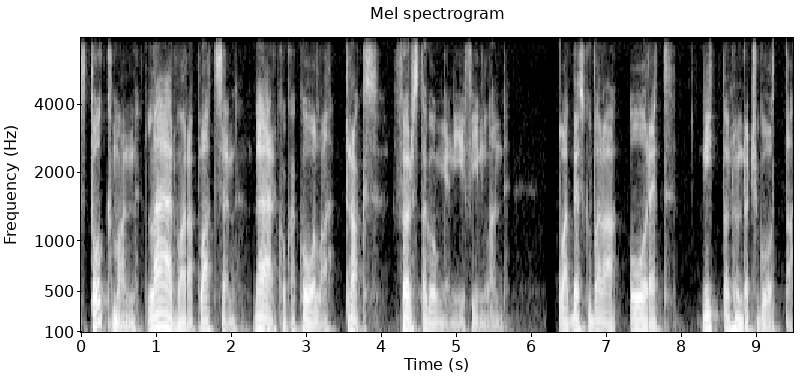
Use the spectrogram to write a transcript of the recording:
Stockman lär vara platsen där Coca-Cola dracks första gången i Finland och att det skulle vara året 1928.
